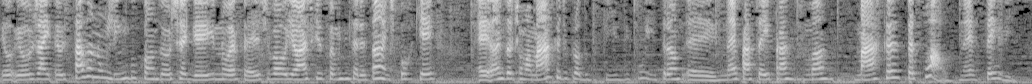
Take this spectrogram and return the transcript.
Eu, eu já eu estava num limbo quando eu cheguei no E-Festival e eu acho que isso foi muito interessante porque é, antes eu tinha uma marca de produto físico e trans, é, né, passei para uma marca pessoal, né, serviço.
